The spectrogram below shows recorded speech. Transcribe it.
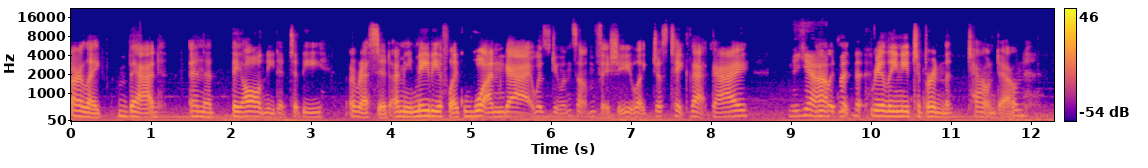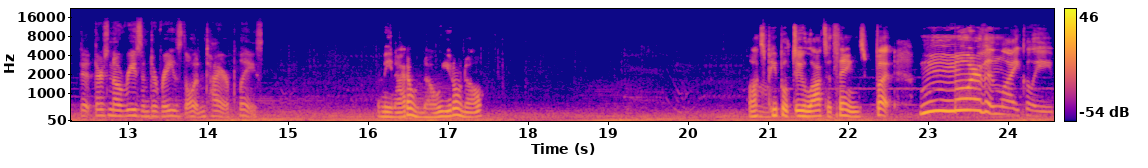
are like bad and that they all needed to be arrested. I mean maybe if like one guy was doing something fishy like just take that guy Yeah, you but would th- really need to burn the town down. th- there's no reason to raze the entire place. I mean, I don't know. You don't know. Lots of Hmm. people do lots of things, but more than likely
